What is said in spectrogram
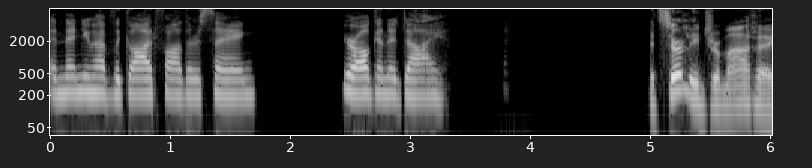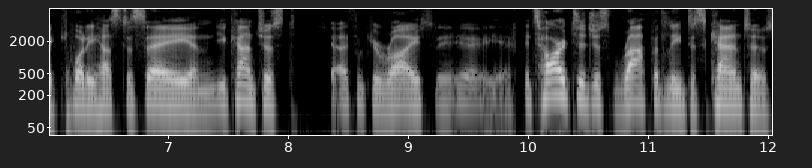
And then you have the Godfather saying, You're all going to die. It's certainly dramatic what he has to say. And you can't just, I think you're right. It's hard to just rapidly discount it.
